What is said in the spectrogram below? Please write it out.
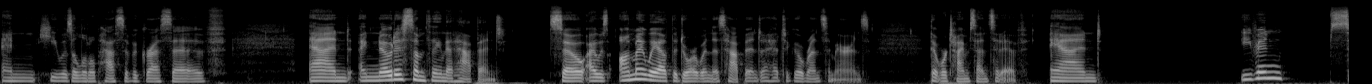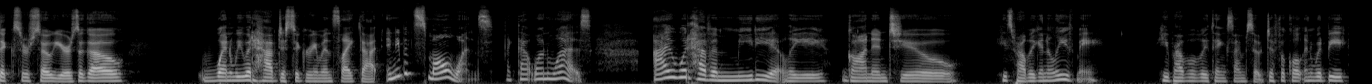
and he was a little passive aggressive. And I noticed something that happened. So I was on my way out the door when this happened. I had to go run some errands that were time sensitive. And even six or so years ago, when we would have disagreements like that, and even small ones, like that one was, I would have immediately gone into, he's probably going to leave me. He probably thinks I'm so difficult and would be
